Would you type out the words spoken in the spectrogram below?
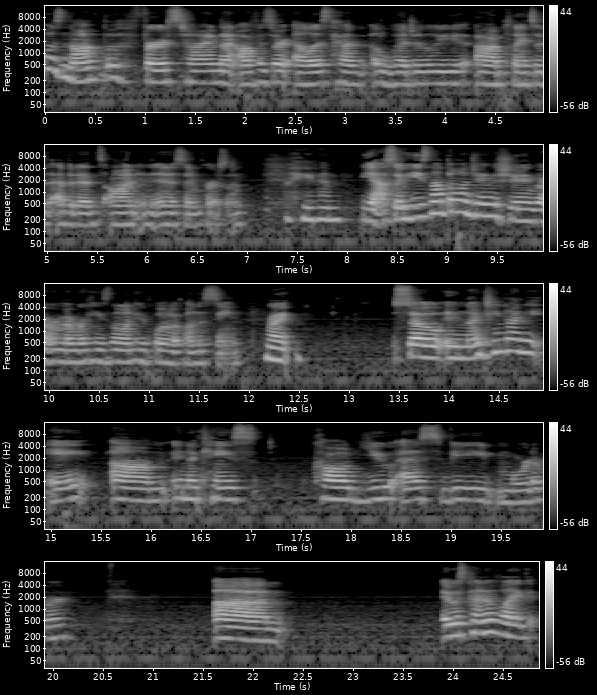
was not the first time that Officer Ellis had allegedly um, planted evidence on an innocent person. I hate him. Yeah, so he's not the one doing the shooting, but remember, he's the one who pulled up on the scene. Right. So in 1998, um, in a case called U.S. v. Mortimer, um, it was kind of like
